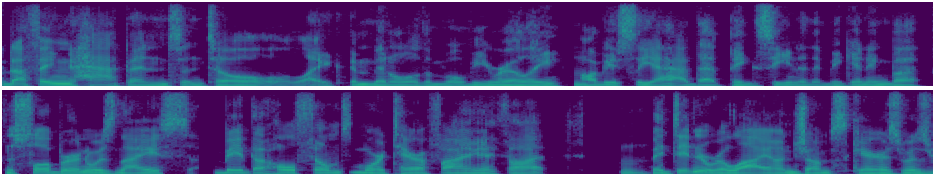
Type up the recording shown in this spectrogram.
nothing happens until like the middle of the movie, really. Mm. Obviously, you had that big scene in the beginning, but the slow burn was nice, made the whole film more terrifying, I thought. Mm. It didn't rely on jump scares, was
